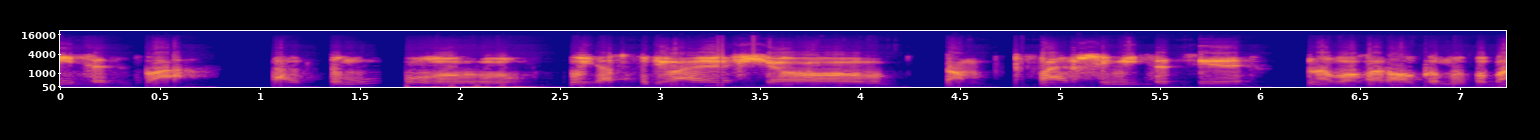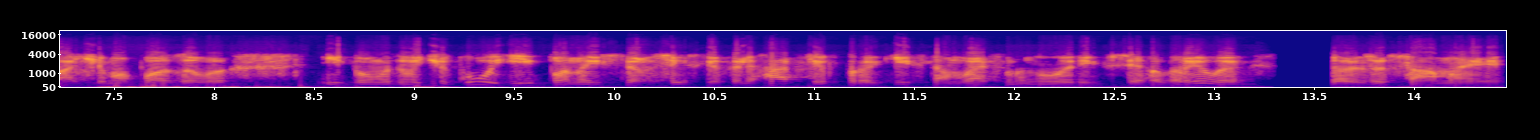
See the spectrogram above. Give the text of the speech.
місяць-два. Так тому ну, я сподіваюся, що там в перші місяці нового року ми побачимо позови і по Медведчуку, і по низці російських олігархів, про яких там весь минулий рік всі говорили. Той же самий е,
